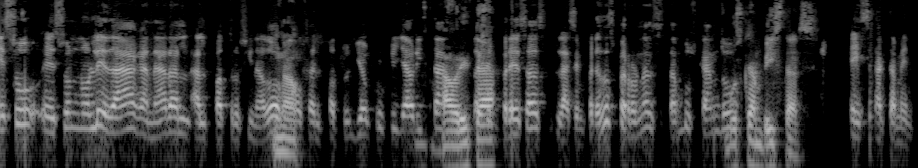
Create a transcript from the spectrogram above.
eso, eso no le da a ganar al, al patrocinador, no. O sea, el patro, yo creo que ya ahorita, ahorita, las empresas, las empresas perronas están buscando... Buscan vistas. Exactamente.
